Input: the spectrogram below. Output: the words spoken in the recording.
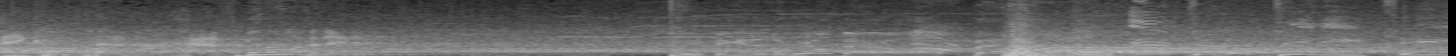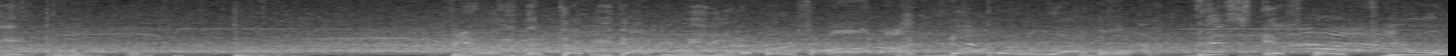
A competitor has been eliminated. Leaping into the wheelbarrow. Up and out. Into the DDT. Feeling the WWE Universe on another level. This is her fuel.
